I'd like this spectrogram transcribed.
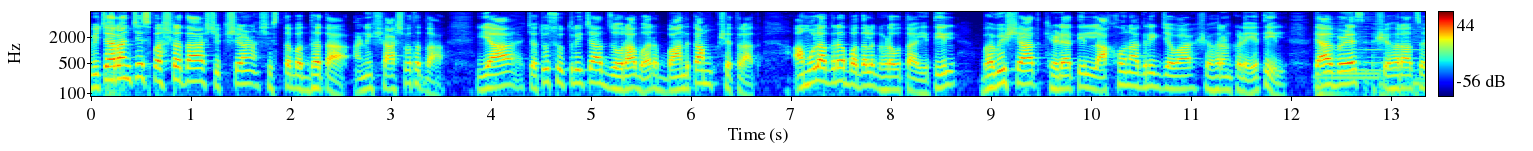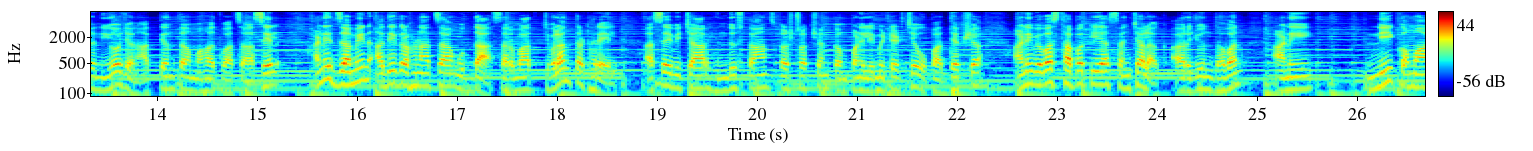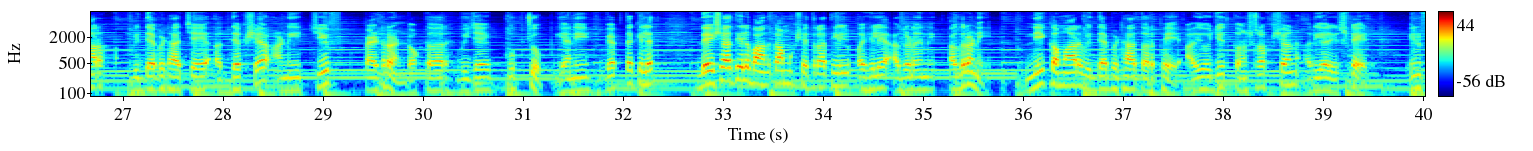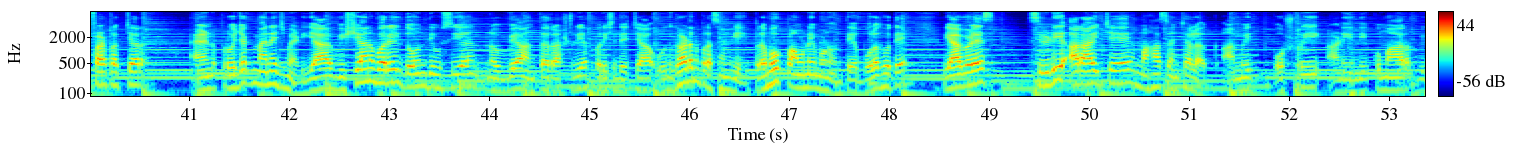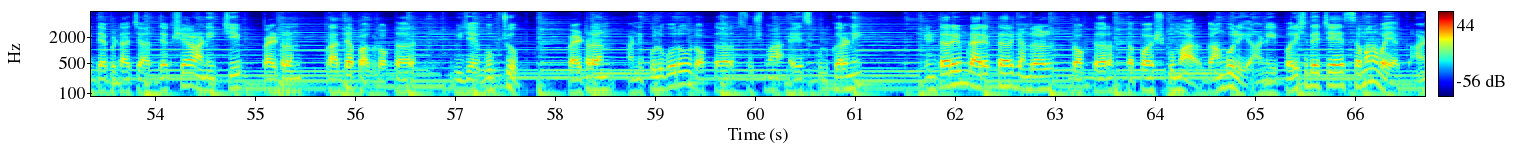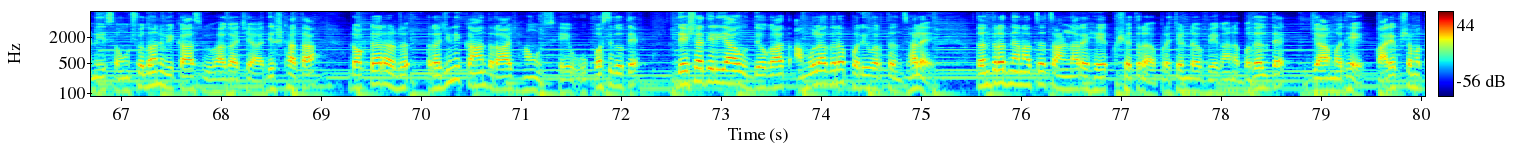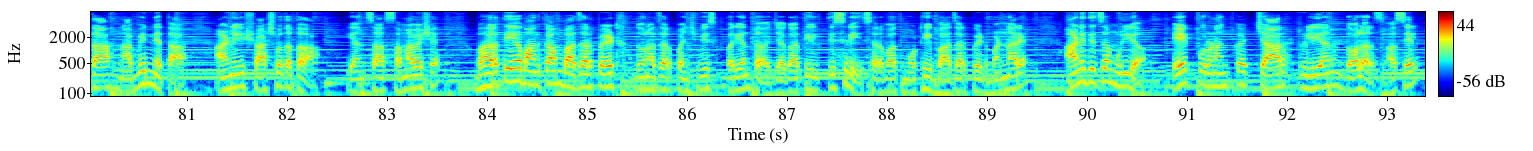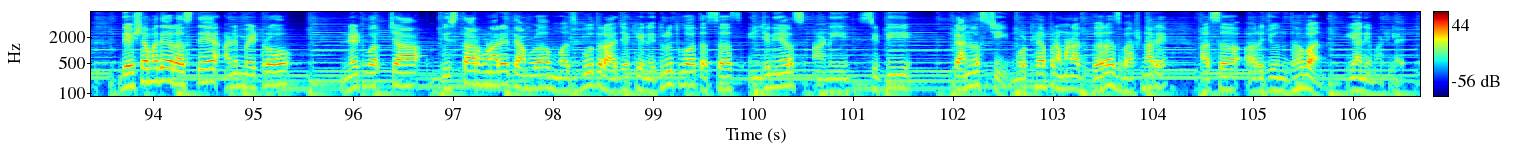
विचारांची स्पष्टता शिक्षण शिस्तबद्धता आणि शाश्वतता या चतुसूत्रीच्या जोरावर बांधकाम क्षेत्रात आमूलाग्र बदल घडवता येतील. भविष्यात खेड्यातील लाखो नागरिक जेव्हा शहरांकडे येतील त्यावेळेस शहराचं नियोजन अत्यंत महत्त्वाचं असेल आणि जमीन अधिग्रहणाचा मुद्दा सर्वात ज्वलंत ठरेल असे विचार हिंदुस्तान कन्स्ट्रक्शन कंपनी लिमिटेडचे उपाध्यक्ष आणि व्यवस्थापकीय संचालक अर्जुन धवन आणि नी कुमार विद्यापीठाचे अध्यक्ष आणि चीफ पॅटर्न डॉक्टर विजय गुपचूप यांनी व्यक्त केलेत. देशातील बांधकाम क्षेत्रातील पहिले अग्रणी अग्रणी निकमार विद्यापीठातर्फे आयोजित construction real estate infrastructure and project management या विषयांवरील दोन दिवसीय नवव्या आंतरराष्ट्रीय परिषदेच्या उद्घाटन प्रसंगी प्रमुख पाहुणे म्हणून ते बोलत होते. यावेळेस सी डी आर आयचे महासंचालक अमित पोश्री आणि निकुमार विद्यापीठाचे अध्यक्ष आणि चीफ पॅटर्न प्राध्यापक डॉक्टर विजय गुपचूप पॅटर्न आणि कुलगुरू doctor Sushma S Kulkarni interim director general doctor Tapas Kumar Ganguly आणि परिषदेचे समन्वयक आणि संशोधन विकास विभागाचे अधिष्ठाता डॉक्टर र- रजनीकांत राजहंस हे उपस्थित होते. देशातील या उद्योगात आमूलाग्र परिवर्तन झालंय. तंत्रज्ञानाचं चालणारे हे क्षेत्र प्रचंड वेगानं बदलतंय ज्यामध्ये कार्यक्षमता नाविन्यता आणि शाश्वतता यांचा समावेश आहे. भारतीय बांधकाम बाजारपेठ दोन हजार पंचवीसपर्यंत जगातील तिसरी सर्वात मोठी बाजारपेठ बनणार आहे आणि तिचं मूल्य एक पूर्णांक चार ट्रिलियन डॉलर्स असेल. देशामध्ये रस्ते आणि मेट्रो नेटवर्कच्या विस्तार होणार आहे. त्यामुळं मजबूत राजकीय नेतृत्व तसंच इंजिनियर्स आणि सिटी प्लॅनर्सची मोठ्या प्रमाणात गरज भासणार आहे असं अर्जुन धवन यांनी म्हटलंय.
